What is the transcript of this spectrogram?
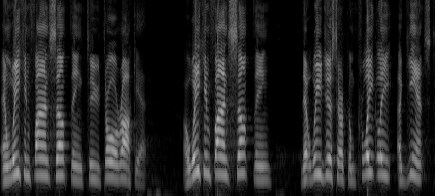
And we can find something to throw a rock at. Or we can find something that we just are completely against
